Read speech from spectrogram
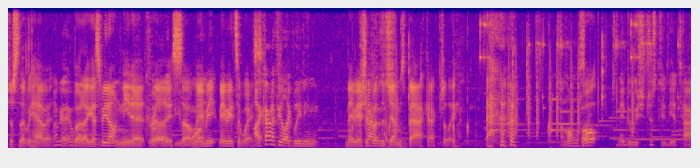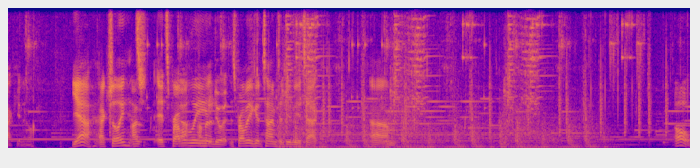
just so that we have it. Okay, but I guess we don't need it really. So want. maybe maybe it's a waste. I kind of feel like leading. maybe I should put the gems back actually. I'm almost. Oh. like, maybe we should just do the attack. You know. Yeah, actually, it's it's probably I'm gonna do it. It's probably a good time to do the attack. Um, Oh.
